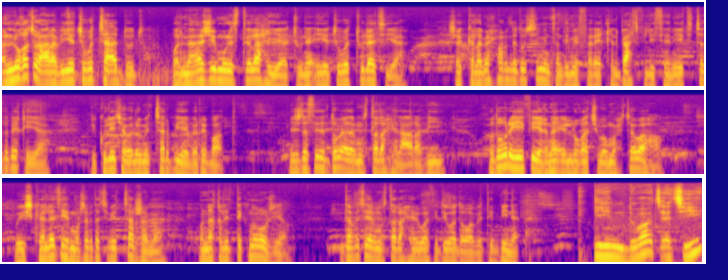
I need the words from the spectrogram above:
اللغة العربية والتعدد والمعاجم الاصطلاحية الثنائية والثلاثية. شكل محور ندوة من تنظيم فريق البحث في اللسانية التطبيقية بكلية علوم التربية بالرباط. لتسليط الضوء على المصطلح العربي ودوره في إغناء اللغة ومحتواها وإشكالاته المرتبطة بالترجمة ونقل التكنولوجيا إضافة إلى المصطلح الوافد وضوابط البناء. هذه الندوة تأتي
